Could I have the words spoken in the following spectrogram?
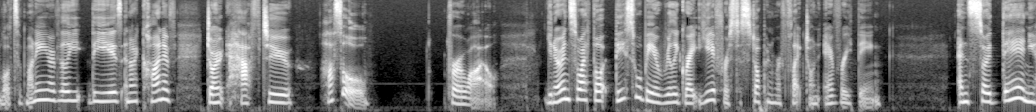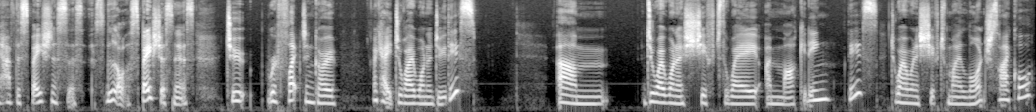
lots of money over the, the years, and I kind of don't have to hustle for a while, you know. And so I thought this will be a really great year for us to stop and reflect on everything. And so then you have the spaciousness, spaciousness to reflect and go, okay, do I want to do this? Um, do I want to shift the way I'm marketing this? Do I want to shift my launch cycle?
